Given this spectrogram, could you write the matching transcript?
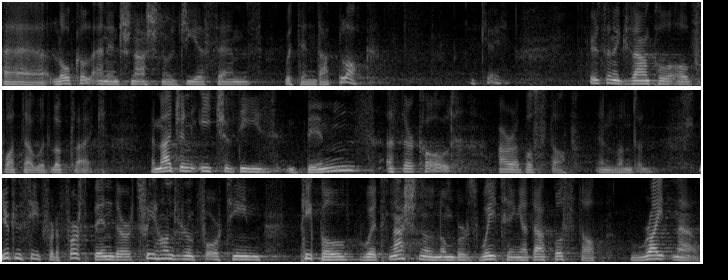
uh, local and international GSMs within that block. Okay? Here's an example of what that would look like. Imagine each of these bins, as they're called, are a bus stop in London. You can see for the first bin, there are 314 people with national numbers waiting at that bus stop right now.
